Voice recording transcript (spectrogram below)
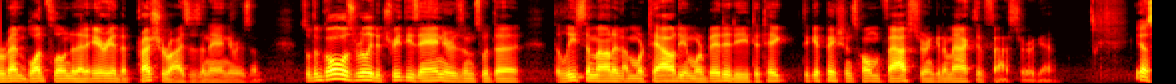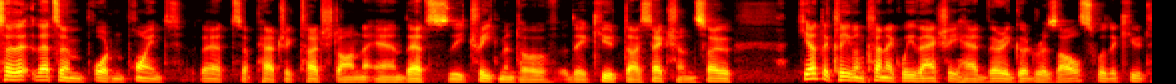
prevent blood flow into that area that pressurizes an aneurysm. So the goal is really to treat these aneurysms with the, the least amount of mortality and morbidity to take to get patients home faster and get them active faster again. Yeah, so that, that's an important point that uh, Patrick touched on, and that's the treatment of the acute dissection. So here at the Cleveland Clinic, we've actually had very good results with acute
